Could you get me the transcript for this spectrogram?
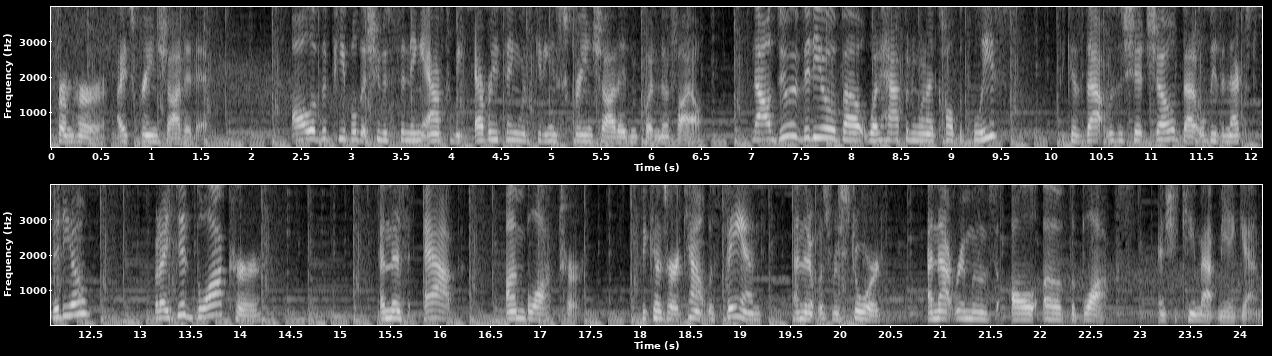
from her, I screenshotted it. All of the people that she was sending after me, everything was getting screenshotted and put in a file. Now, I'll do a video about what happened when I called the police because that was a shit show. That will be the next video. But I did block her, and this app unblocked her because her account was banned and then it was restored. And that removes all of the blocks. And she came at me again.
